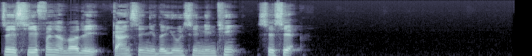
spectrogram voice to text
这期分享到这里，感谢你的用心聆听，谢谢。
